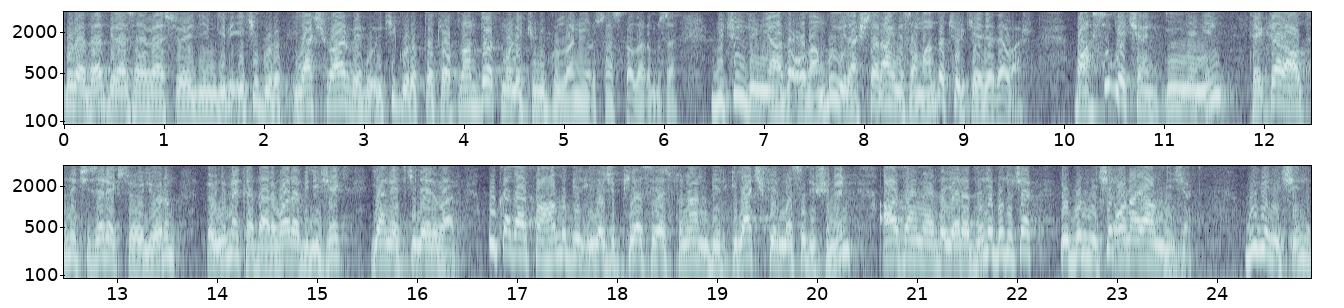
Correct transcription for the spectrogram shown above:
Burada biraz evvel söylediğim gibi iki grup ilaç var ve bu iki grupta toplam dört molekülü kullanıyoruz hastalarımıza. Bütün dünyada olan bu ilaçlar aynı zamanda Türkiye'de de var. Bahsi geçen iğnenin tekrar altını çizerek söylüyorum ölüme kadar varabilecek yan etkileri var. Bu kadar pahalı bir ilacı piyasaya sunan bir ilaç firması düşünün. Alzheimer'de yaradığını bulacak ve bunun için onay almayacak. Bugün için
